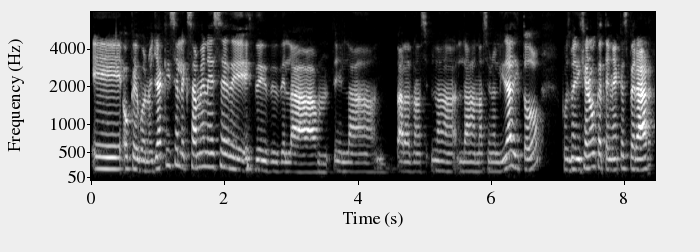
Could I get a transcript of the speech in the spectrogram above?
eh, ok, bueno, ya que hice el examen ese de, de, la, la, para la, nacionalidad y todo, pues me dijeron que tenía que esperar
